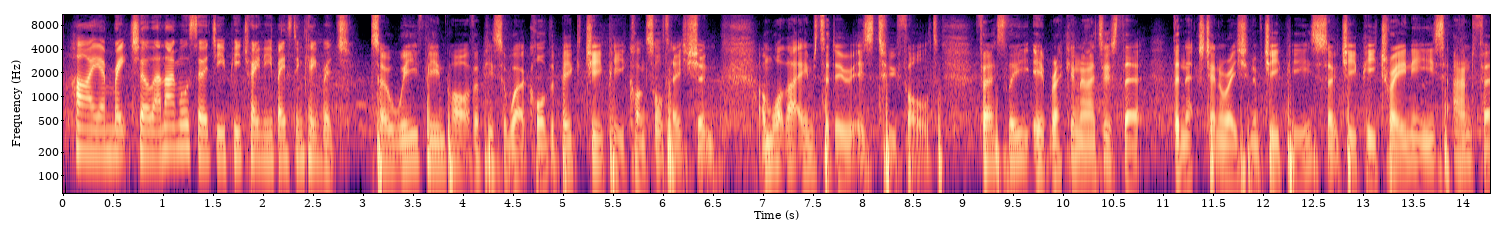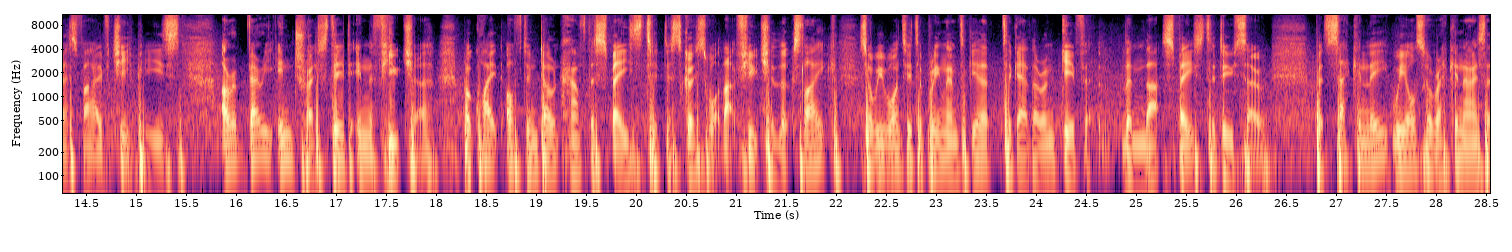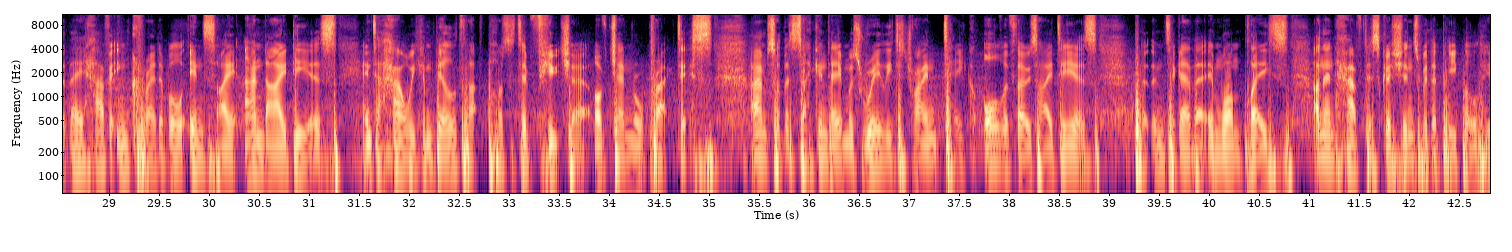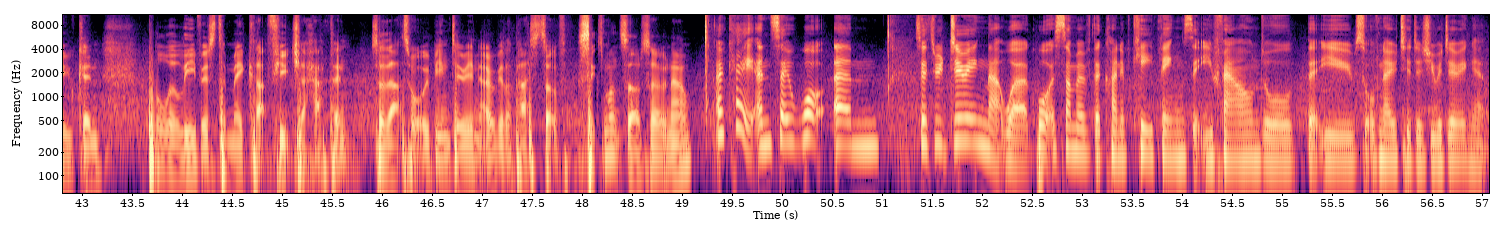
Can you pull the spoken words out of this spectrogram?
Hi, I'm Rachel, and I'm also a GP trainee based in Cambridge. So we've been part of a piece of work called the Big GP Consultation. And what that aims to do is twofold. Firstly, it recognises that the next generation of GPs, so GP trainees and first five GPs, are very interested in the future, but quite often don't have the space to discuss what that future looks like. So we wanted to bring them together and give them that space to do so. But secondly, we also recognise that they have incredible insight and ideas into how we can build that positive future of general practice. Um, so the second aim was really to try and take all of those ideas, put them together in one place, and then have discussions with the people who can pull the levers to make that future happen. So that's what we've been doing over the past sort of six months or so now. Okay, and so what? Um, so through doing that work, what are some of the kind of key things that you found or that you sort of noted as you were doing it?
